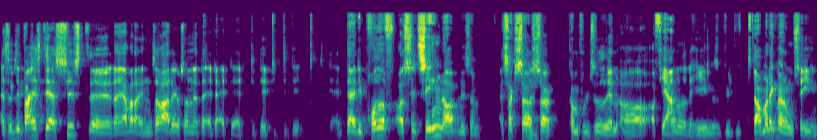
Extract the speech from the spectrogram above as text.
Altså det er faktisk der sidst, øh, da jeg var derinde, så var det jo sådan, at, at, at, at, at, at, at da de prøvede at sætte scenen op, ligesom, så, så, så kom politiet ind og, og fjernede det hele. Så vi- der måtte ikke være nogen scene.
